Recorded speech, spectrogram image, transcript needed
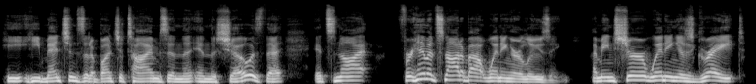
he, he mentions it a bunch of times in the, in the show is that it's not, for him, it's not about winning or losing. I mean, sure, winning is great,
